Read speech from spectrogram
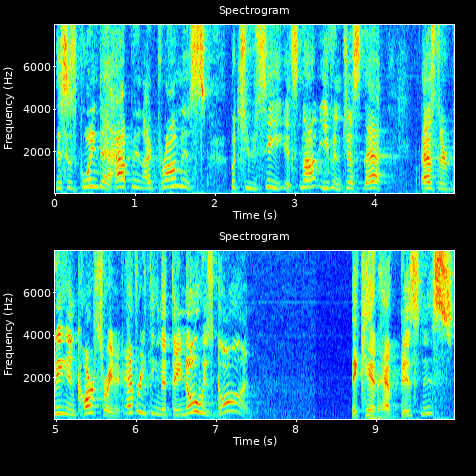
This is going to happen, I promise. But you see, it's not even just that. As they're being incarcerated, everything that they know is gone. They can't have business.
